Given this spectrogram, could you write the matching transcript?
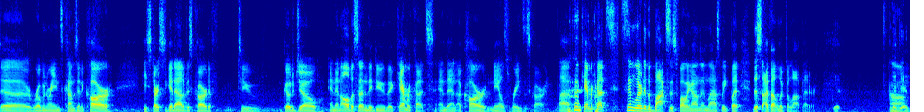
Roman Reigns comes in a car. He starts to get out of his car to to go to Joe, and then all of a sudden they do the camera cuts, and then a car nails Reigns' car. Uh, camera cuts similar to the boxes falling on them last week, but this I thought looked a lot better. Yeah, it um, did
